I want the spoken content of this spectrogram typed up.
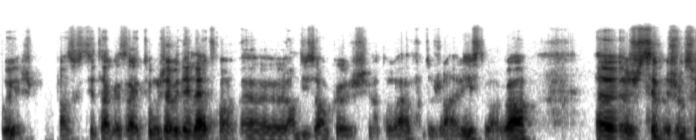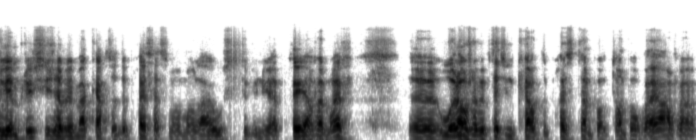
Oui, je pense que c'était Tageszeitung. J'avais des lettres en disant que je suis photographe, photojournaliste, on va voir. je ne me souviens plus si j'avais ma carte de presse à ce moment-là ou si c'était venu après. Enfin bref, euh, ou alors j'avais peut-être une carte de presse temporaire. Enfin,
